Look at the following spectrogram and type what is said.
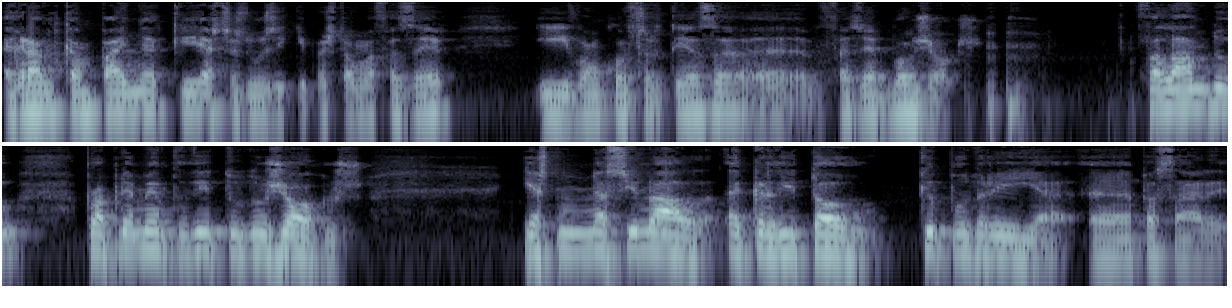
a grande campanha que estas duas equipas estão a fazer e vão com certeza eh, fazer bons jogos. Falando propriamente dito dos jogos, este Nacional acreditou que poderia eh, passar eh,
